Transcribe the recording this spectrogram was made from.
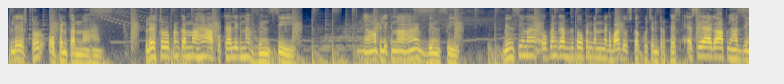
प्ले स्टोर ओपन करना है। प्ले स्टोर ओपन करना है, आपको क्या लिखना है? विंसी यहाँ पे लिखना है विंसी विंसी में ओपन कर देते ओपन करने के बाद उसका कुछ इंटरफेस ऐसे आएगा, आप यहाँ से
